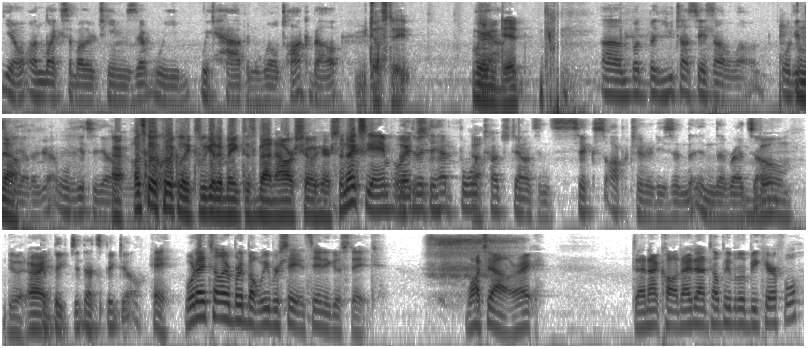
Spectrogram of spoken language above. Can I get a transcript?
you know, unlike some other teams that we we have and will talk about, Utah State. We already did. um, but but Utah State's not alone. We'll get No. to the other. We'll get to the other. Right, let's go quickly because we got to make this about an hour show here. So next game, which they- had four oh. touchdowns and six opportunities in the, in the red zone. boom, do it. All right. big, that's a big deal. Hey, what did I tell everybody about Weber State and San Diego State? Watch out, right? Did I not call? Did I not tell people to be careful?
